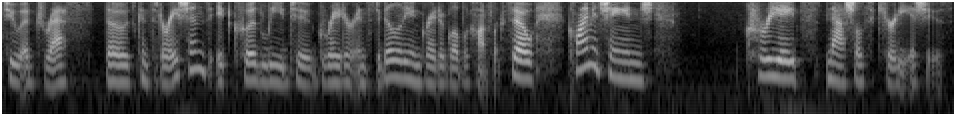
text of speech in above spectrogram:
to address those considerations. It could lead to greater instability and greater global conflict. So, climate change creates national security issues.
